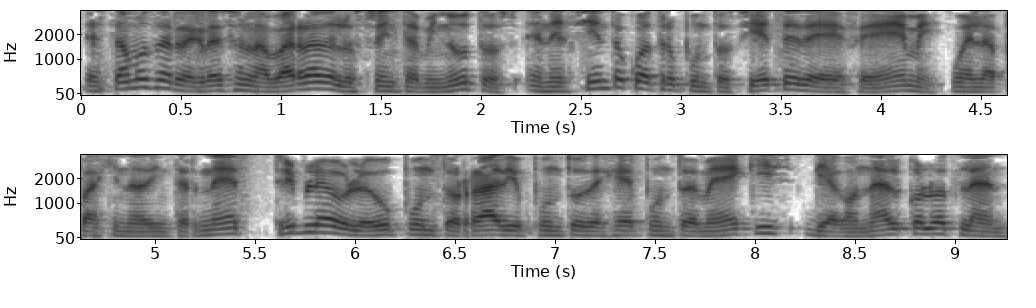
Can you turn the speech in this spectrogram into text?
Estamos de regreso en la barra de los 30 minutos, en el 104.7 de FM o en la página de internet www.radio.dg.mx diagonal colotlan,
